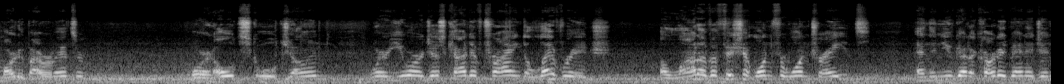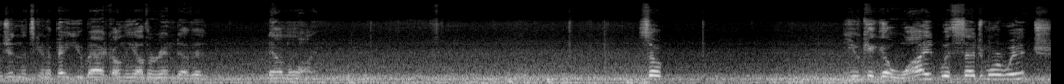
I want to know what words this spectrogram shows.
Mardu Pyromancer, or an old school Jund where you are just kind of trying to leverage a lot of efficient one for one trades, and then you've got a card advantage engine that's going to pay you back on the other end of it down the line. So you can go wide with Sedgemoor Witch,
